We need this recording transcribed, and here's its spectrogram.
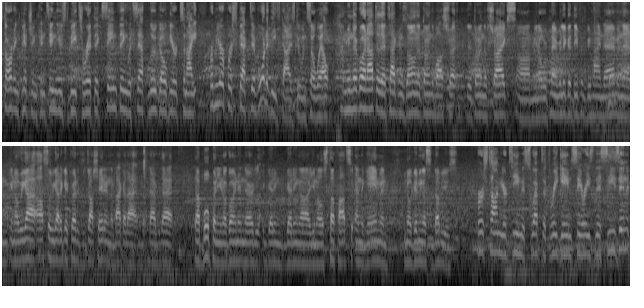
Starting pitching continues to be terrific. Same thing with Seth Lugo here tonight. From your perspective, what are these guys doing so well? I mean, they're going out there, they're attacking the zone, they're throwing the ball, stri- they're throwing the strikes. Um, you know, we're playing really good defense behind them, and then you know, we got also we got to give credit to Josh Hader in the back of that that that that bullpen, you know, going in there, getting getting uh, you know stuff out to end the game, and you know giving us the W's. First time your team has swept a three-game series this season.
